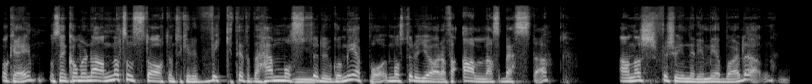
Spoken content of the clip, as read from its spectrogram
Okej, okay. och sen kommer det något annat som staten tycker är viktigt. att Det här måste mm. du gå med på. måste du göra för allas bästa. Annars försvinner din medborgarlön. Mm.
